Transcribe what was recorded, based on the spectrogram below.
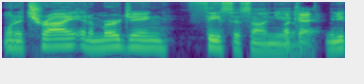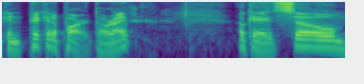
Want to try an emerging thesis on you. Okay. And you can pick it apart. All right. Okay. So,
